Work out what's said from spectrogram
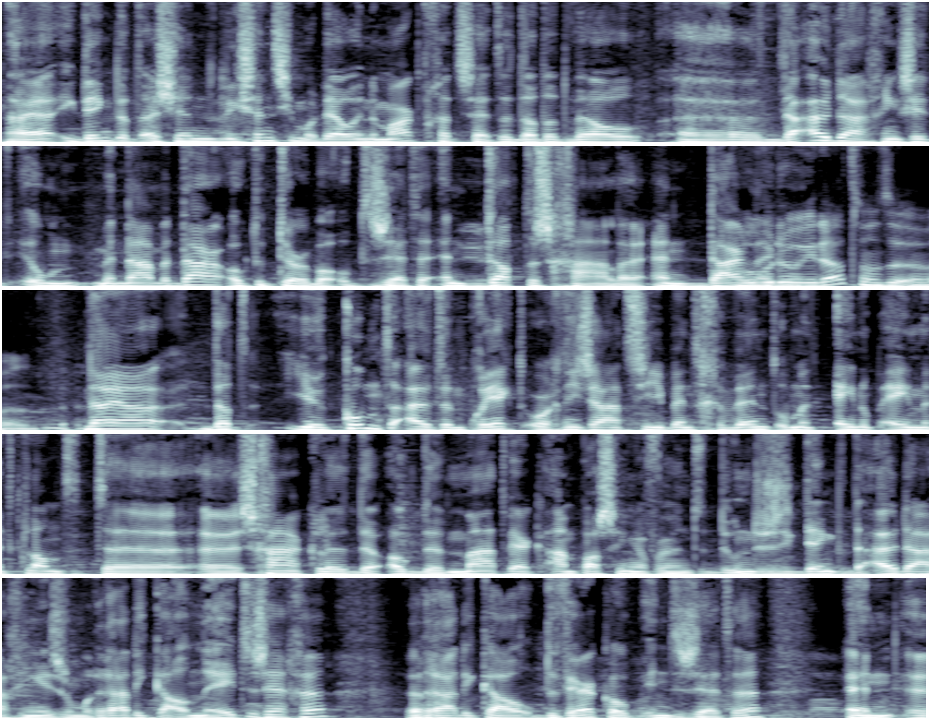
Nou ja, ik denk dat als je een licentiemodel in de markt gaat zetten, dat het wel de uitdaging zit om met name daar ook de turbo op te zetten en dat te schalen. En daar Hoe bedoel je dat? Want, nou ja, dat je komt uit een projectorganisatie, je bent gewend om een één op één met klanten te schakelen, de, ook de maatwerkaanpassingen voor hun te doen. Dus ik denk dat de uitdaging is om radicaal nee te zeggen. radicaal op de verkoop in te zetten. En eh,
